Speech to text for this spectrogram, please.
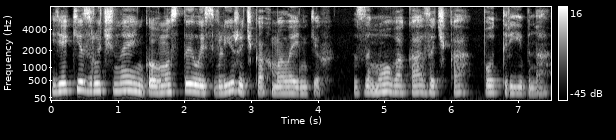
які зручненько вмостились в ліжечках маленьких, зимова казочка потрібна.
